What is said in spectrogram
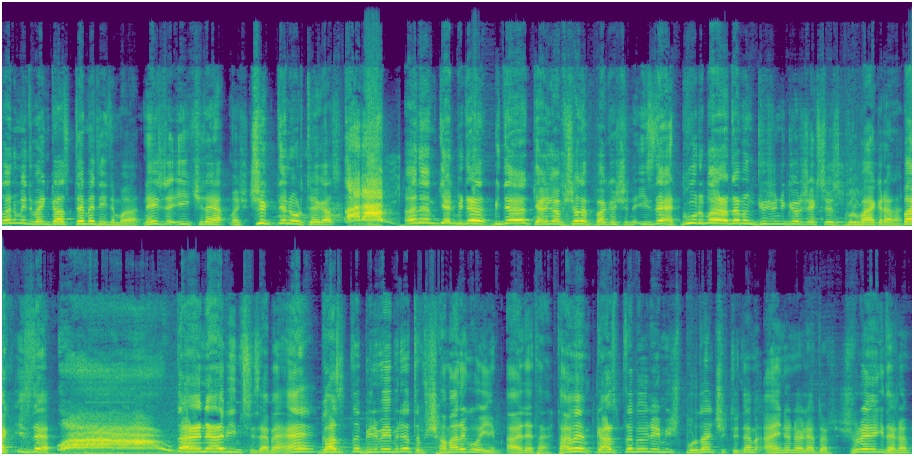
var mıydı? Ben gaz demediydim buna. Neyse iyi ki de yapmış. Çık lan ortaya gaz. Anam! Anam gel bir daha bir daha gel kapışalım. Bakın şimdi izle. Kurbağa adamın gücünü göreceksiniz. Kurbağa krala. Bak izle. Daha ne yapayım size be he? Gazda 1 ve 1 atıp şamarı koyayım adeta. Tamam gazda böyleymiş buradan çıktı değil mi? Aynen öyle dur. Şuraya gidelim.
